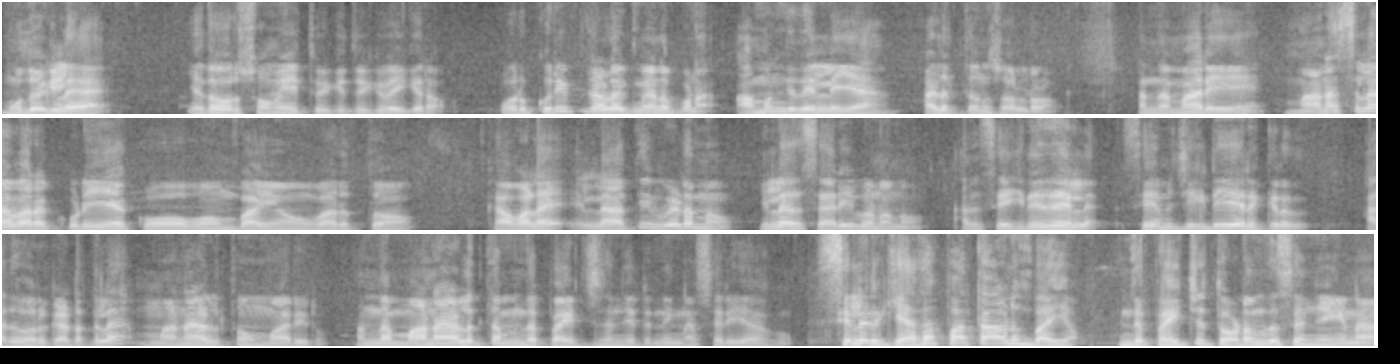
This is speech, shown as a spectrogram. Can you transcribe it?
முதுகில் ஏதோ ஒரு சுமையை தூக்கி தூக்கி வைக்கிறோம். ஒரு குறிப்பிட்ட அளவுக்கு மேலே போனால் அமுங்குது இல்லையா? அழுத்தம்னு சொல்கிறோம் அந்த மாதிரி மனசில் வரக்கூடிய கோபம் பயம் வருத்தம் கவலை எல்லாத்தையும் விடணும். இல்லை அதை சரி பண்ணணும். அதை செய்கிறதே இல்லை. சேமிச்சுக்கிட்டே இருக்கிறது. அது ஒரு கட்டத்தில் மன அழுத்தம் மாறிடும். அந்த மன அழுத்தம் இந்த பயிற்சி செஞ்சுட்டு இருந்தீங்கன்னா சரியாகும். சிலருக்கு எதை பார்த்தாலும் பயம். இந்த பயிற்சி தொடர்ந்து செஞ்சீங்கன்னா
